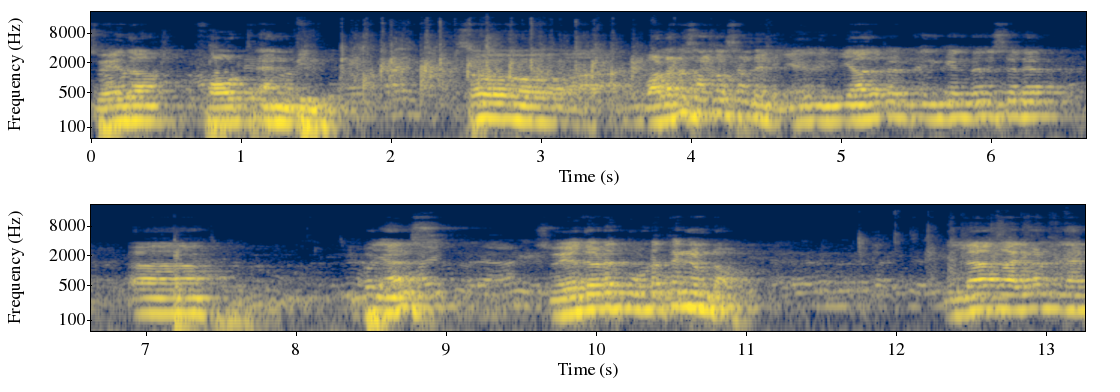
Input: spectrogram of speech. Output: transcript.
Shwetha fought and win so വളരെ സന്തോഷമുണ്ട്. എനിക്ക് എനിക്ക് യാതൊരു എനിക്ക് എന്താണെന്ന് വെച്ചാൽ ഇപ്പൊ ഞാൻ ശ്വേതയുടെ കൂടെ തന്നെ ഉണ്ടാവും. എല്ലാ കാര്യങ്ങളും ഞാൻ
